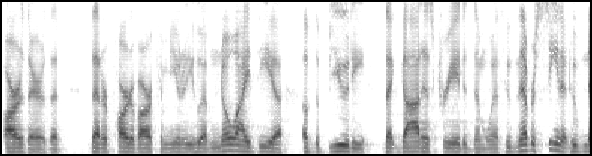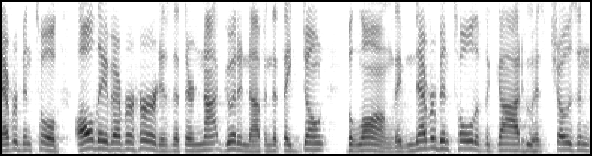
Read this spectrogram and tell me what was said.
are there that, that are part of our community who have no idea of the beauty that God has created them with, who've never seen it, who've never been told? All they've ever heard is that they're not good enough and that they don't belong. They've never been told of the God who has chosen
